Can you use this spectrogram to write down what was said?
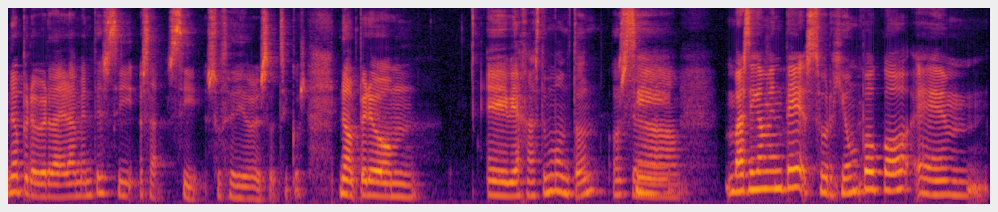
No, pero verdaderamente sí, o sea, sí, sucedió eso, chicos. No, pero mm, eh, viajaste un montón, o sea... Sí, básicamente surgió un poco... Em,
